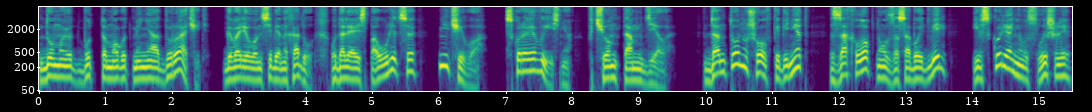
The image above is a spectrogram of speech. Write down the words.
«Думают, будто могут меня одурачить», — говорил он себе на ходу, удаляясь по улице. «Ничего, скоро я выясню, в чем там дело». Дантон ушел в кабинет, захлопнул за собой дверь, и вскоре они услышали,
